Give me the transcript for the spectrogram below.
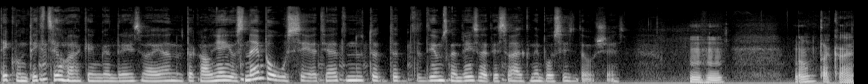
tik un tik cilvēkiem gandrīz vai, ja, nu, tā kā, un ja jūs nebūsiet, ja, nu, tad, tad, tad jums gandrīz vai tie svētki nebūs izdevušies. Mm -hmm. nu, tā kā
